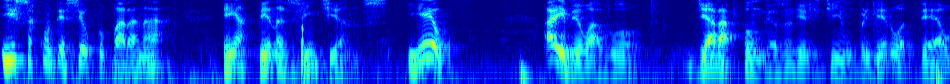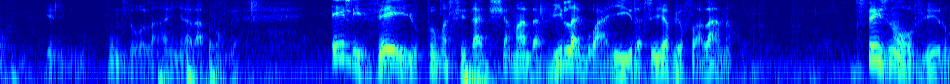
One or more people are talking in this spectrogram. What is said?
Isso aconteceu com o Paraná em apenas 20 anos. E eu, aí meu avô, de Arapongas, onde ele tinha um primeiro hotel, que ele fundou lá em Araponga, ele veio para uma cidade chamada Vila Guaíra. Você já ouviu falar, não? Vocês não ouviram?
